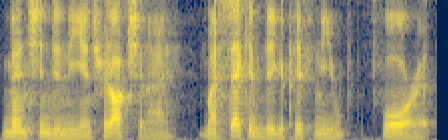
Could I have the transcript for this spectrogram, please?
mentioned in the introduction. I my second big epiphany for it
